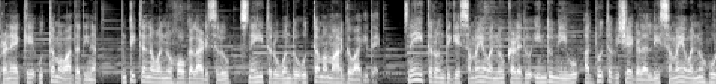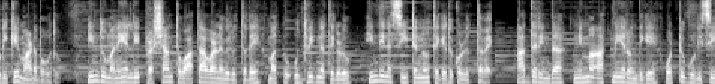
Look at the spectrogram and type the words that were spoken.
ಪ್ರಣಯಕ್ಕೆ ಉತ್ತಮವಾದ ದಿನ. ಒಂಟಿತನವನ್ನು ಹೋಗಲಾಡಿಸಲು ಸ್ನೇಹಿತರು ಒಂದು ಉತ್ತಮ ಮಾರ್ಗವಾಗಿದೆ. ಸ್ನೇಹಿತರೊಂದಿಗೆ ಸಮಯವನ್ನು ಕಳೆದು ಇಂದು ನೀವು ಅದ್ಭುತ ವಿಷಯಗಳಲ್ಲಿ ಸಮಯವನ್ನು ಹೂಡಿಕೆ ಮಾಡಬಹುದು. ಇಂದು ಮನೆಯಲ್ಲಿ ಪ್ರಶಾಂತ ವಾತಾವರಣವಿರುತ್ತದೆ ಮತ್ತು ಉದ್ವಿಗ್ನತೆಗಳು ಹಿಂದಿನ ಸೀಟನ್ನು ತೆಗೆದುಕೊಳ್ಳುತ್ತವೆ. ಆದ್ದರಿಂದ ನಿಮ್ಮ ಆತ್ಮೀಯರೊಂದಿಗೆ ಒಟ್ಟುಗೂಡಿಸಿ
